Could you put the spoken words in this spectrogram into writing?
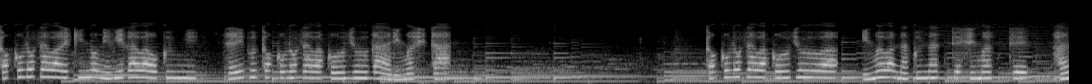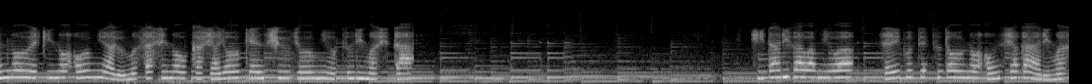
所沢駅の右側奥に、西武所沢工場がありました。所沢工場は、今はなくなってしまって、飯能駅の方にある武蔵野丘車両研修場に移りました。左側には、西武鉄道の本社があります。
